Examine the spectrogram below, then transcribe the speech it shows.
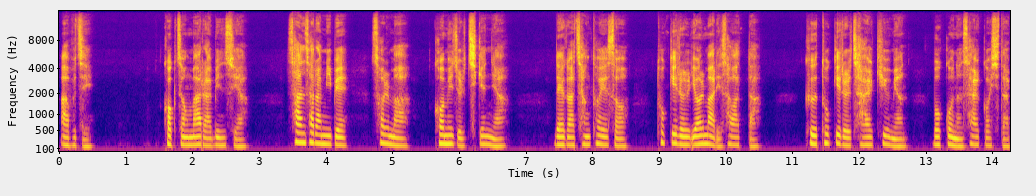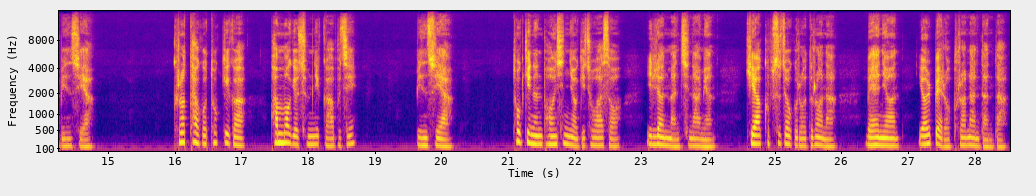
아버지? 걱정 마라, 민수야. 산 사람 입에 설마 거미줄 치겠냐. 내가 장터에서 토끼를 열 마리 사왔다. 그 토끼를 잘 키우면 먹고는 살 것이다, 민수야. 그렇다고 토끼가 밥 먹여줍니까, 아버지? 민수야, 토끼는 번신력이 좋아서 1년만 지나면 기하급수적으로 늘어나 매년 10배로 불어난단다.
